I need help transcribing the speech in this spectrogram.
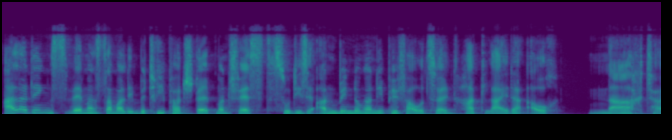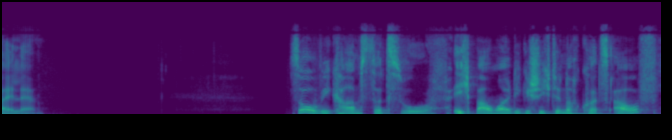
Allerdings, wenn man es da mal in Betrieb hat, stellt man fest, so diese Anbindung an die PV-Zellen hat leider auch Nachteile. So, wie kam es dazu? Ich baue mal die Geschichte noch kurz auf.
